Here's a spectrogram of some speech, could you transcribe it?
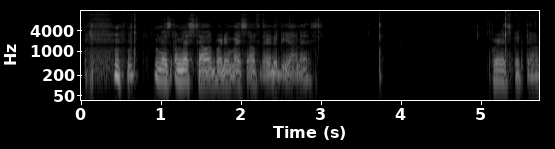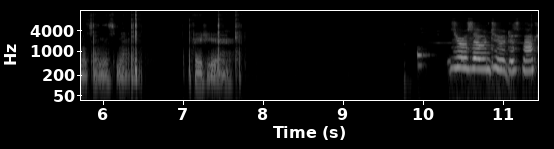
I'm just I'm just celebrating myself there to be honest. Where is McDonald's on this map? Right here. Zero seven two dispatch.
